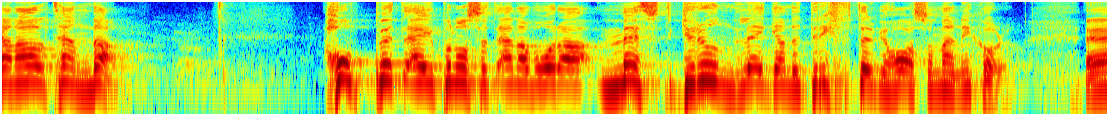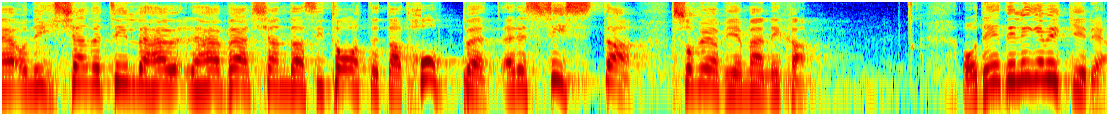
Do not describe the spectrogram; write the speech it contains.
kan allt hända. Hoppet är ju på något sätt en av våra mest grundläggande drifter vi har som människor. Eh, och ni känner till det här, det här välkända citatet att hoppet är det sista som överger människan. Och det, det ligger mycket i det.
